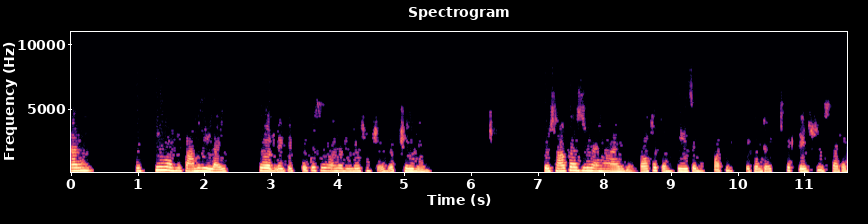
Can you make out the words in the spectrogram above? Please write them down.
And the theme of the family life, so like it focuses on the relationship with children, so sarcasm and irony also conveys an important because expectations that are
